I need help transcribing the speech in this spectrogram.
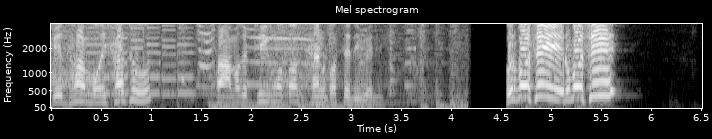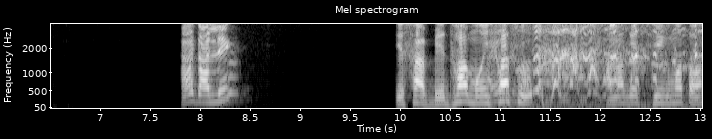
বেধা মহিষাসুর? আমাকে ঠিক মতন ধ্যান করতে দিবেনি। উর্বশী উর্বশী হ্যাঁ ডার্লিং। বেধা মহিষাসুর আমাকে ঠিক মতন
